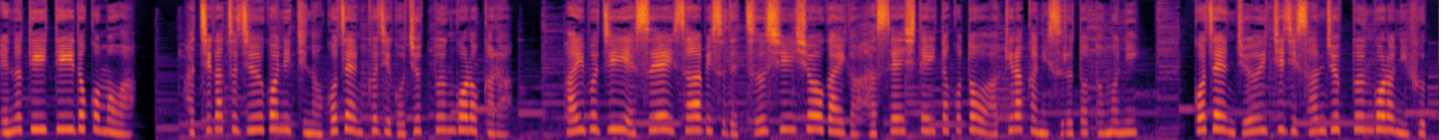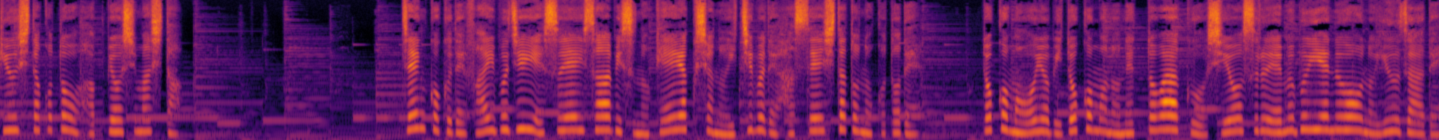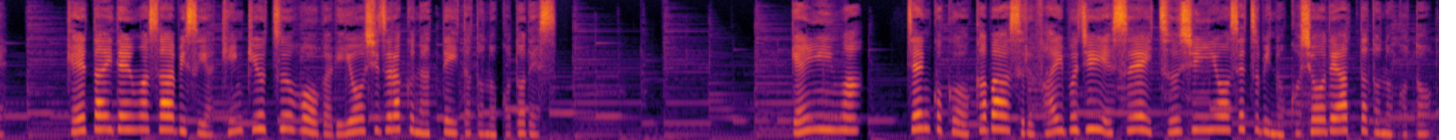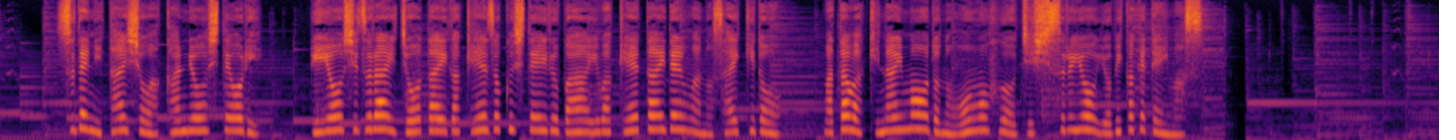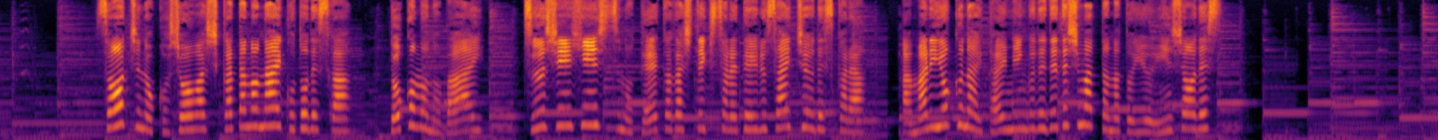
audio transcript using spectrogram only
NTT ドコモは8月15日の午前9時50分頃から 5GSA サービスで通信障害が発生していたことを明らかにするとともに午前11時30分頃に復旧したことを発表しました。全国で 5GSA サービスの契約者の一部で発生したとのことでドコモ及びドコモのネットワークを使用する MVNO のユーザーで携帯電話サービスや緊急通報が利用しづらくなっていたとのことです。原因は全国をカバーする 5GSA 通信用設備の故障であったとのこと。すでに対処は完了しており利用しづらい状態が継続している場合は携帯電話の再起動または機内モードのオンオフを実施するよう呼びかけています。装置の故障は仕方のないことですがドコモの場合通信品質の低下が指摘されている最中ですからあまり良くないタイミングで出てしまったなという印象です。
